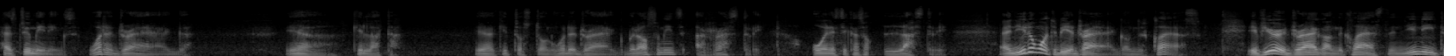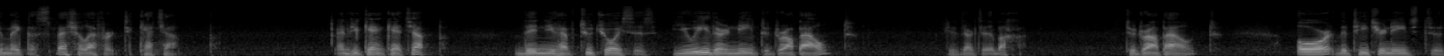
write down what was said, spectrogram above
has two meanings. What a drag. Yeah, que lata. Yeah, que tostón. What a drag. But also means arrastre. O en este caso, lastre. And you don't want to be a drag on this class. If you're a drag on the class, then you need to make a special effort to catch up. And if you can't catch up, then you have two choices. You either need to drop out, to drop out, or the teacher needs to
